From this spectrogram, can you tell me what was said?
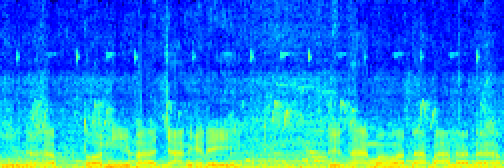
นี่นะครับ ตอนนี้พระอาจารย์ก็ได้เดินทางมาหอดหน้าบ้านแล้วนะครับ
